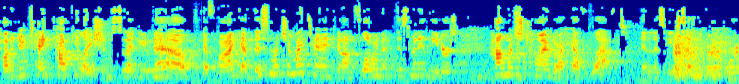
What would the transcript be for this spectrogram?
how to do tank calculations so that you know if I have this much in my tank and I'm flowing at this many liters, how much time do I have left in this e-cylinder or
